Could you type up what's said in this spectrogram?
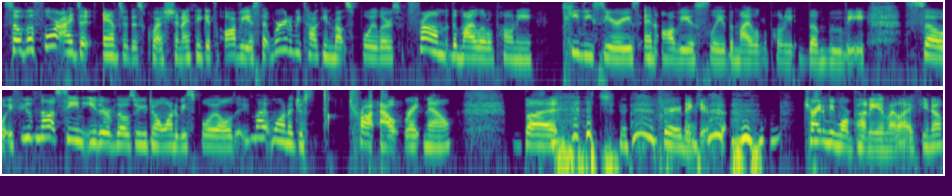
So before I d- answer this question i think it's obvious that we're going to be talking about spoilers from the my little pony tv series and obviously the my little pony the movie. So if you've not seen either of those or you don't want to be spoiled you might want to just trot out right now. But very thank you. Trying to be more punny in my life you know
